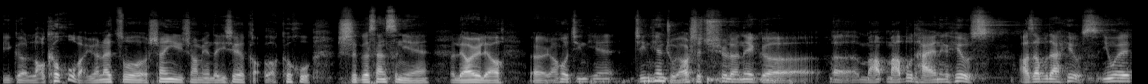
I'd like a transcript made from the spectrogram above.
一个老客户吧，原来做生意上面的一些老老客户，时隔三四年聊一聊，呃，然后今天今天主要是去了那个呃麻麻布台那个 Hills 阿扎布达 Hills，因为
